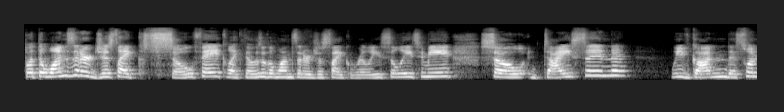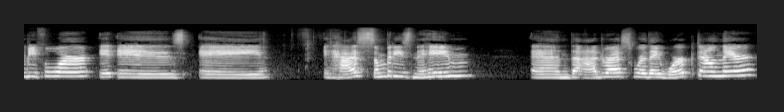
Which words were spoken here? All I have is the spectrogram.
But the ones that are just like so fake like those are the ones that are just like really silly to me. So dyson we've gotten this one before. It is a it has somebody's name and the address where they work down there.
